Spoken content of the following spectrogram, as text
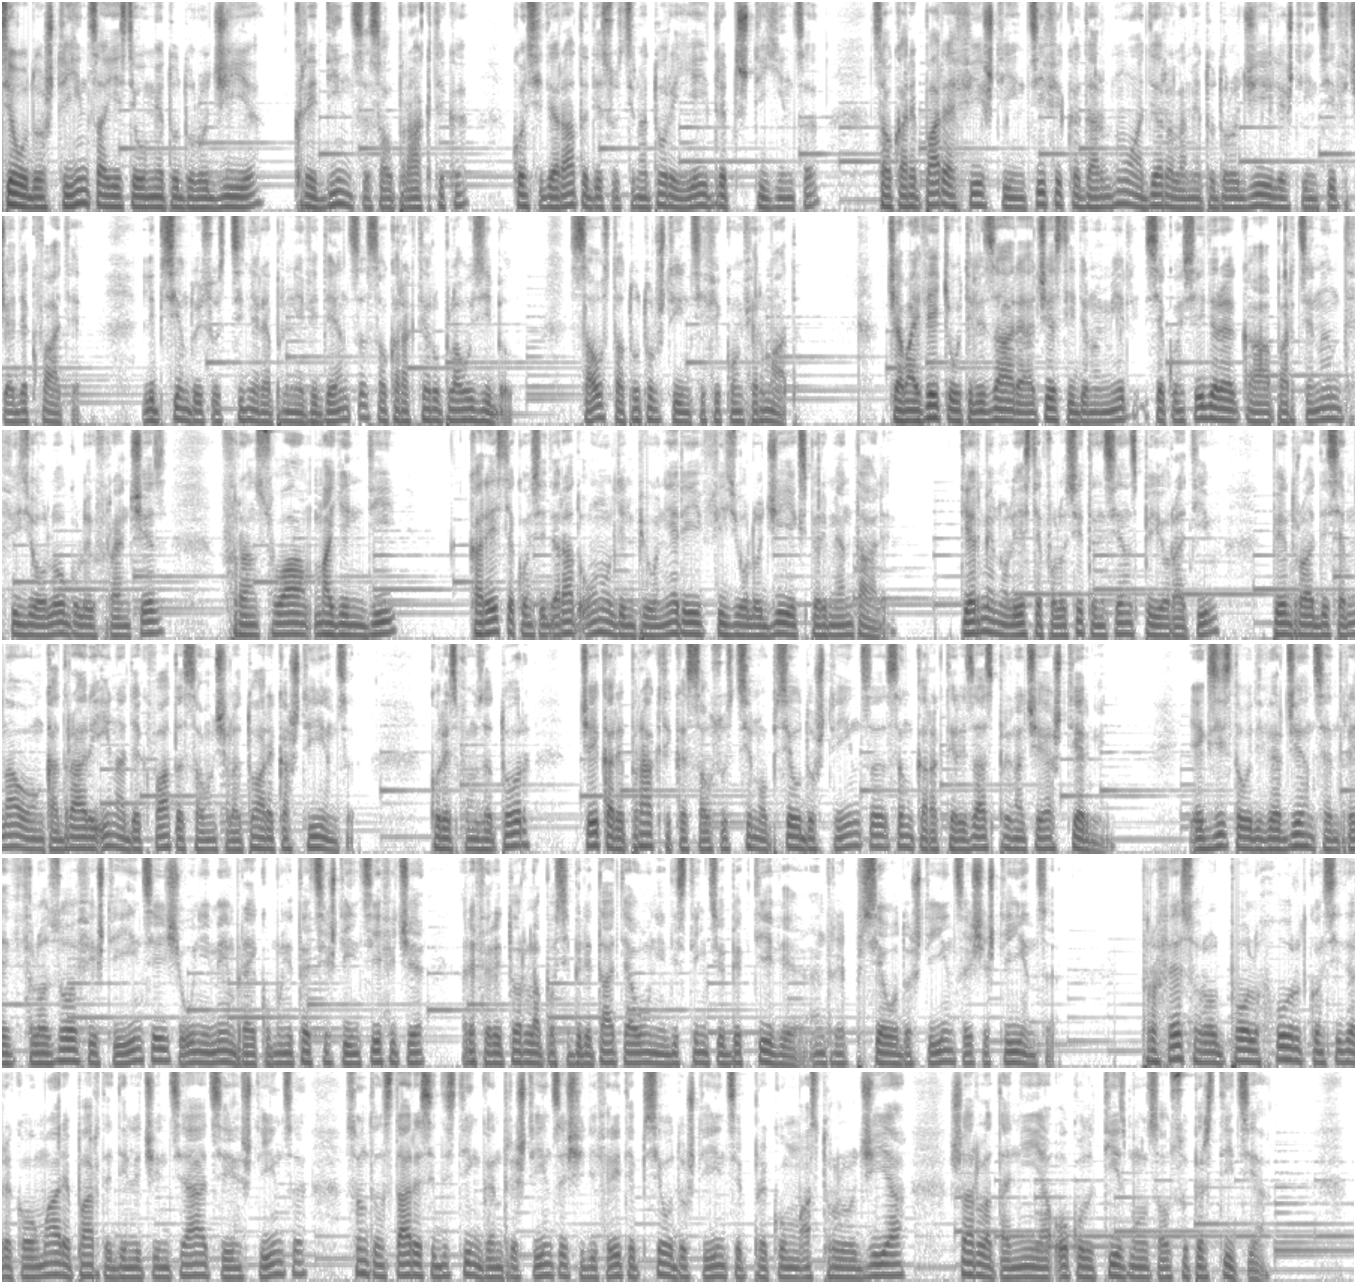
Pseudoștiința este o metodologie, credință sau practică considerată de susținătorii ei drept știință sau care pare a fi științifică, dar nu aderă la metodologiile științifice adecvate, lipsindu-i susținerea prin evidență sau caracterul plauzibil, sau statutul științific confirmat. Cea mai veche utilizare a acestei denumiri se consideră ca aparținând fiziologului francez François Magendie, care este considerat unul din pionierii fiziologiei experimentale. Termenul este folosit în sens peiorativ pentru a desemna o încadrare inadecvată sau înșelătoare ca știință. Corespunzător, cei care practică sau susțin o pseudoștiință sunt caracterizați prin aceiași termeni. Există o divergență între filozofii științei și unii membri ai comunității științifice referitor la posibilitatea unei distinții obiective între pseudoștiință și știință. Profesorul Paul Hurd consideră că o mare parte din licențiații în știință sunt în stare să distingă între știință și diferite pseudoștiințe precum astrologia, șarlatania, ocultismul sau superstiția.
